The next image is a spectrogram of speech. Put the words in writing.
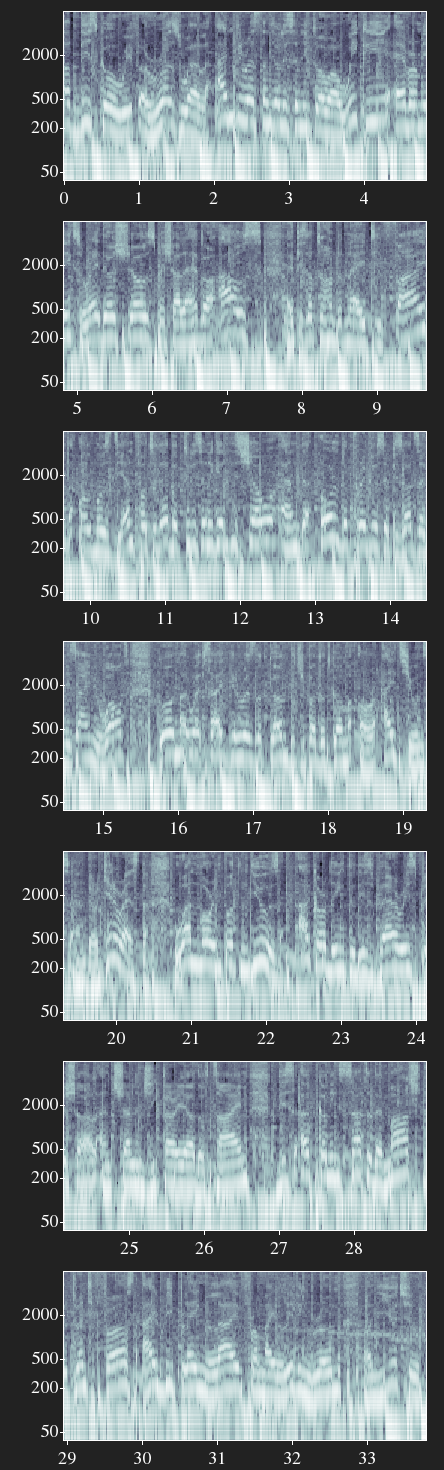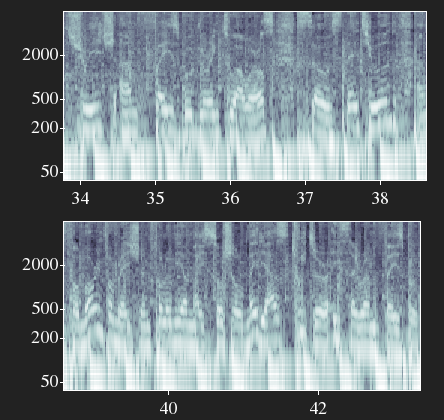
Leonard Disco with Roswell. I'm Gires and you're listening to our weekly Evermix radio show special Ever House, episode 285. Almost the end for today, but to listen again this show and all the previous episodes anytime you want, go on my website gileverest.com, digipod.com or iTunes under Gil Everest. One more important news. According to this very special and challenging period of time, this upcoming Saturday, March the 21st, I'll be playing live from my living room on YouTube, Twitch, and Facebook during two hours. So stay tuned, and for more information, follow me on my social medias Twitter, Instagram, and Facebook.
